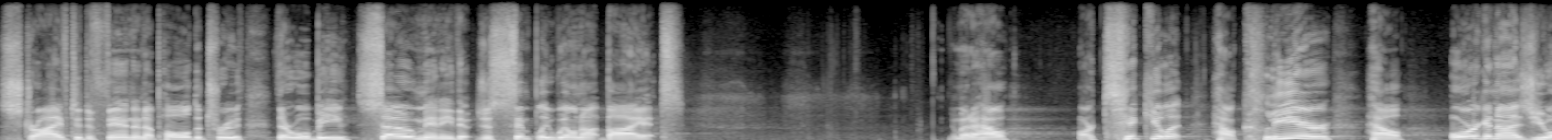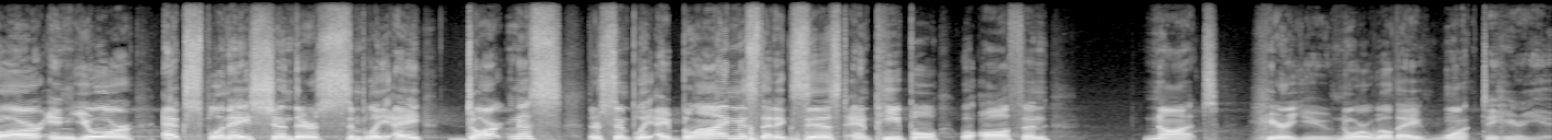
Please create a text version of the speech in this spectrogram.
strive to defend and uphold the truth, there will be so many that just simply will not buy it. No matter how articulate, how clear, how organized you are in your explanation, there's simply a darkness, there's simply a blindness that exists, and people will often not hear you, nor will they want to hear you.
